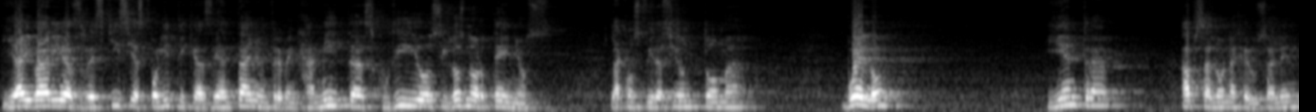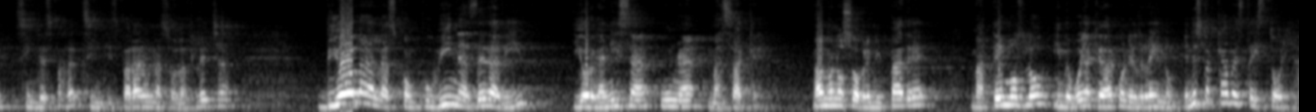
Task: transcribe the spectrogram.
y hay varias resquicias políticas de antaño entre benjamitas, judíos y los norteños, la conspiración toma vuelo y entra Absalón a Jerusalén sin disparar, sin disparar una sola flecha, viola a las concubinas de David y organiza una masacre. Vámonos sobre mi padre, matémoslo y me voy a quedar con el reino. En esto acaba esta historia.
